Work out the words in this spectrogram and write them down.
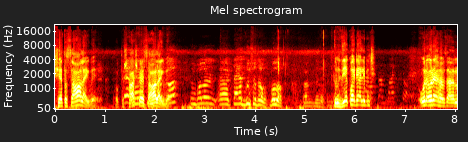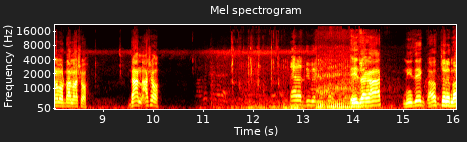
সে তো চাওয়া লাগবে। ওকে তো সাহস করে চাওয়া লাগবে। তুমি যে কয়টা আলিবেন ওরে ওরে নামো ডান, আসো। ডান, আসো। এই জায়গা নিজে গাছ চড়ে না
